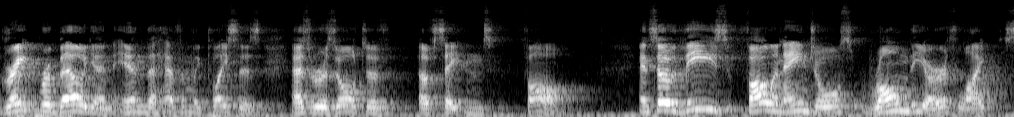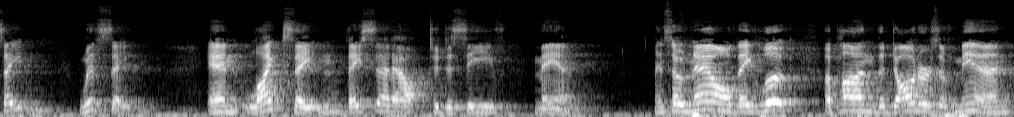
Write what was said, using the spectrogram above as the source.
great rebellion in the heavenly places as a result of, of Satan's fall. And so these fallen angels roam the earth like Satan, with Satan. And like Satan, they set out to deceive man. And so now they look upon the daughters of men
